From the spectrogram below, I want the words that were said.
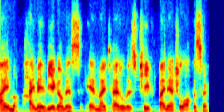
I'm Jaime Villagomez, and my title is Chief Financial Officer.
